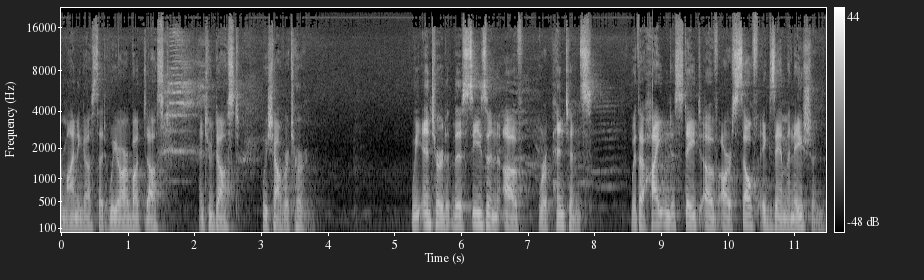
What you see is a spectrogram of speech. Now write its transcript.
reminding us that we are but dust, and to dust we shall return. We entered this season of repentance with a heightened state of our self examination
